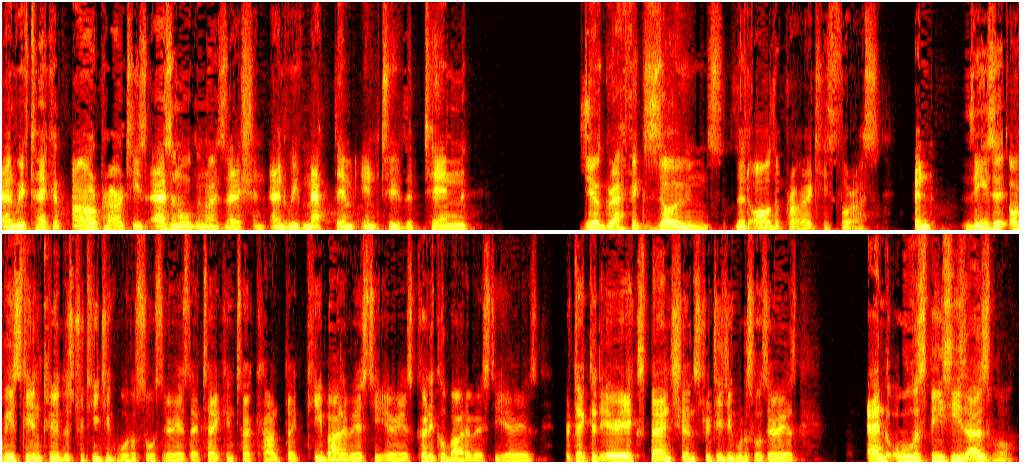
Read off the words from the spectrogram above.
and we've taken our priorities as an organization and we've mapped them into the 10 geographic zones that are the priorities for us. And these obviously include the strategic water source areas. They take into account the key biodiversity areas, critical biodiversity areas, protected area expansion, strategic water source areas, and all the species as well.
